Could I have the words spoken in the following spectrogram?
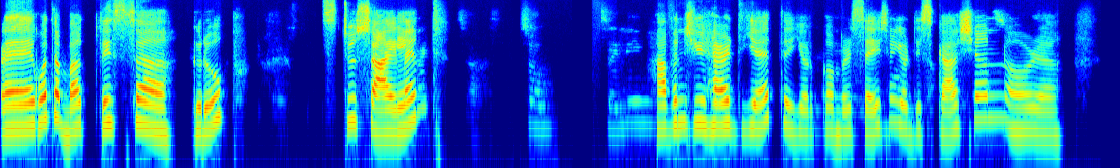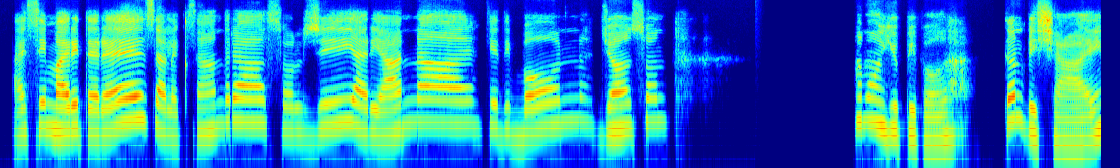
Uh, what about this uh, group? It's too silent. Haven't you heard yet your conversation, your discussion? Or uh, I see Marie-Therese, Alexandra, Solji, Ariana, Kedibon, Johnson. Come on, you people. Don't be shy.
